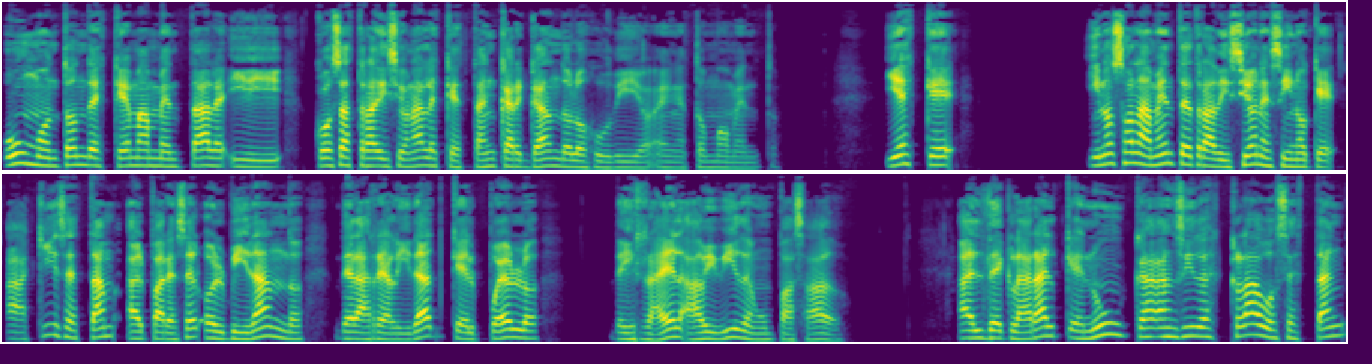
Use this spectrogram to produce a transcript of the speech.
un montón de esquemas mentales y cosas tradicionales que están cargando los judíos en estos momentos. Y es que, y no solamente tradiciones, sino que aquí se están al parecer olvidando de la realidad que el pueblo de Israel ha vivido en un pasado al declarar que nunca han sido esclavos, se están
